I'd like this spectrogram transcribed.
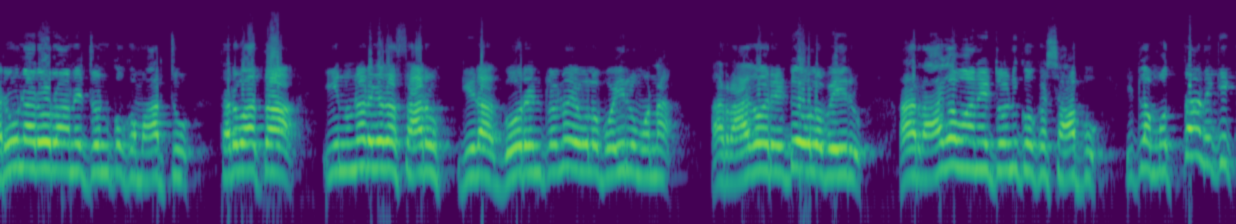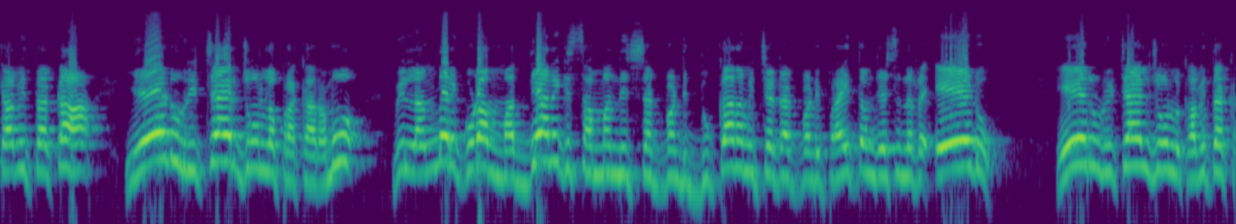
అరుణ్ అరోరా అనేటువంటి ఒక మార్చు. తర్వాత ఈయన ఉన్నాడు కదా సారు గీడ గోరెంట్లోనో ఎవరో పోయిరు మొన్న ఆ రాఘవరెడ్డి ఎవరో పోయిరు ఆ రాఘవ అనేటువంటి ఒక షాపు. ఇట్లా మొత్తానికి కవితక్క ఏడు రిటైర్ జోన్ల ప్రకారము వీళ్ళందరికీ కూడా మద్యానికి సంబంధించినటువంటి దుకాణం ఇచ్చేటటువంటి ప్రయత్నం చేసిందట ఏడు ఏడు రిటైల్ జోన్లు కవితక.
